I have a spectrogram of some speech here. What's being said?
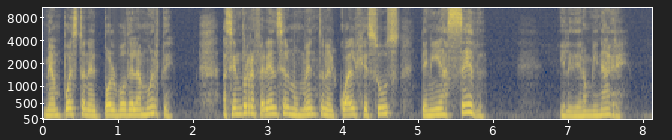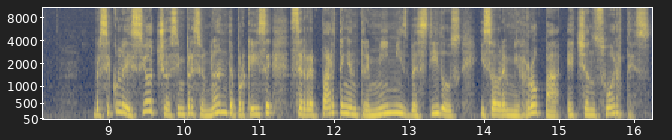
me han puesto en el polvo de la muerte, haciendo referencia al momento en el cual Jesús tenía sed y le dieron vinagre. Versículo 18 es impresionante porque dice, se reparten entre mí mis vestidos y sobre mi ropa echan suertes.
